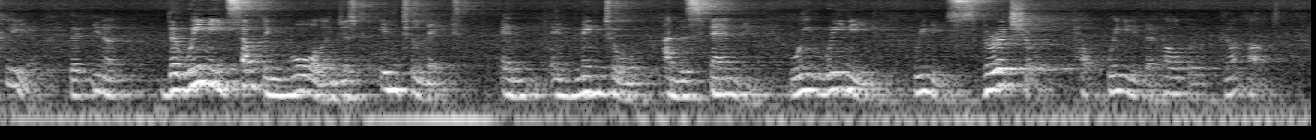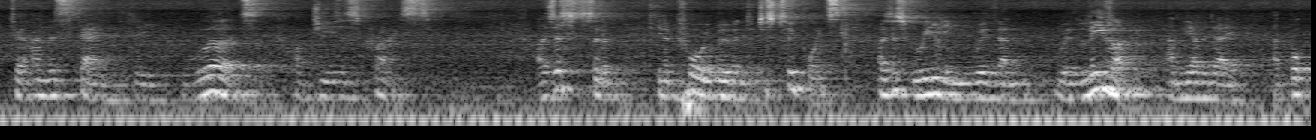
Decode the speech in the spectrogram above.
clear that, you know, that we need something more than just intellect and, and mental understanding. We, we, need, we need spiritual help. We need the help of God to understand the words of Jesus Christ. I was just sort of, you know, before we move into just two points, I was just reading with, um, with Levi um, the other day a book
